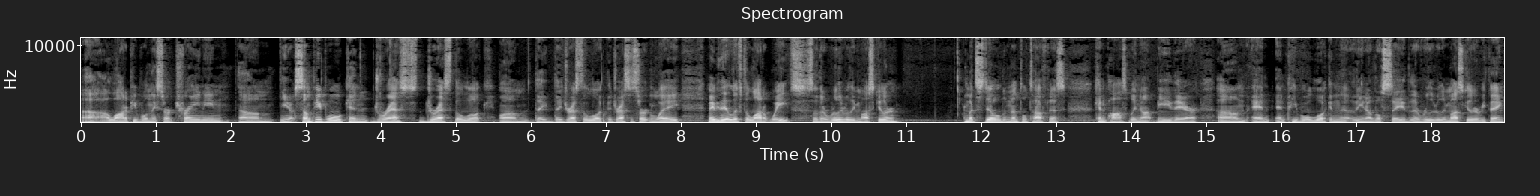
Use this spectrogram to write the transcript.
Uh, a lot of people when they start training, um, you know, some people can dress dress the look. Um, they they dress the look. They dress a certain way. Maybe they lift a lot of weights, so they're really really muscular but still the mental toughness can possibly not be there. Um, and and people look and the, you know they'll say they're really really muscular everything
